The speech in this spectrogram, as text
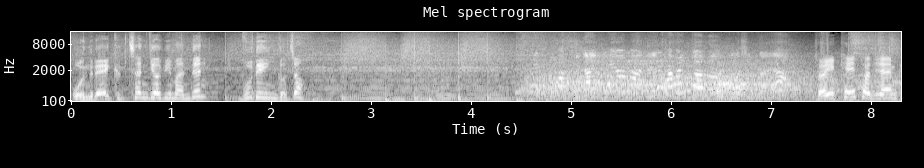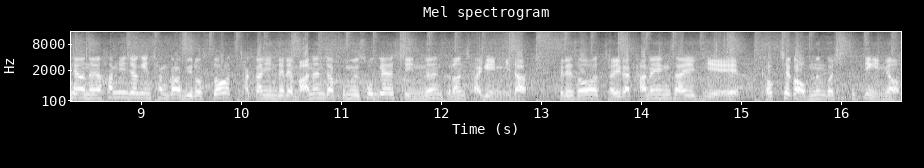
오늘의 극찬기업이 만든 무대인 거죠. 저희 캐릭터 디자인 페어는 합리적인 참가비로서 작가님들의 많은 작품을 소개할 수 있는 그런 자리입니다. 그래서 저희가 다른 행사에 비해 격체가 없는 것이 특징이며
